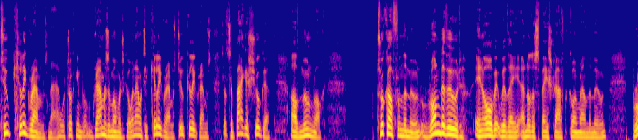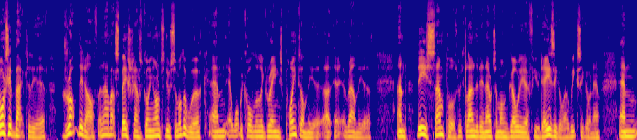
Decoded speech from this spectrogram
two kilograms now. We're talking about grams a moment ago. Now into kilograms, two kilograms. So that's a bag of sugar of moon rock took off from the moon, rendezvoused in orbit with a, another spacecraft going around the moon, brought it back to the Earth, dropped it off, and now that spacecraft's going on to do some other work um, at what we call the Lagrange point on the uh, uh, around the Earth. And these samples, which landed in Outer Mongolia a few days ago, or weeks ago now, um,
